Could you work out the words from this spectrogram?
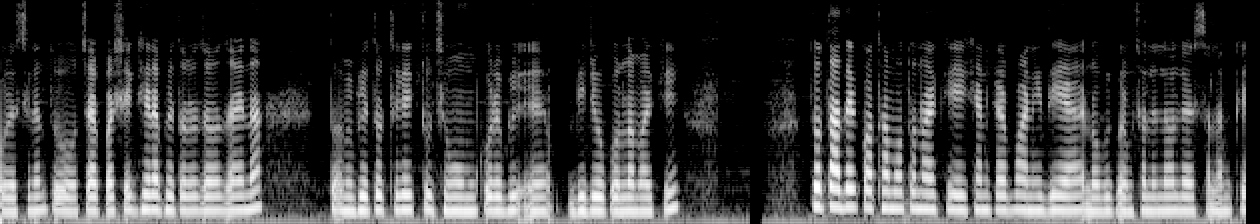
করেছিলেন। তো চারপাশে ঘেরা ভেতরে যাওয়া যায় না। তো আমি ভেতর থেকে একটু ঝুম করে ভিডিও করলাম আর কি। তো তাদের কথা মতন আর কি এখানকার পানি দিয়ে নবী করিম সাল্লাহ সাল্লামকে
